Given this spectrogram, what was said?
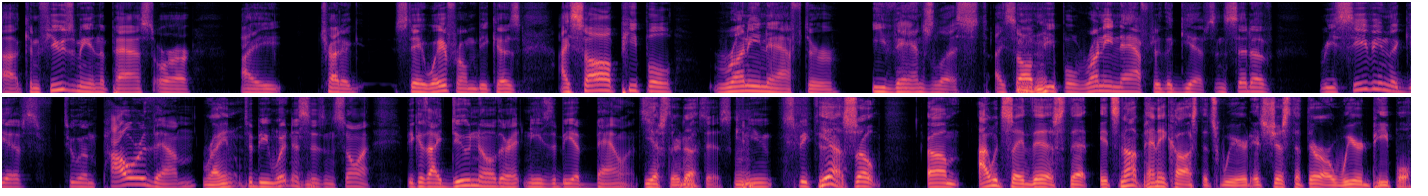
uh, confuse me in the past, or are, I try to stay away from, because I saw people running after evangelists. I saw Mhm. people running after the gifts instead of receiving the gifts to empower them Right. to be witnesses and so on. Because I do know there needs to be a balance. Yes, there with does. This can Mhm. you speak to Yeah. this? So um, I would say this that it's not Pentecost that's weird. It's just that there are weird people.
